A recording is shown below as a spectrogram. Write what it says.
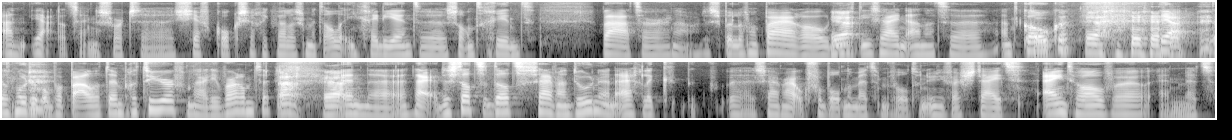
aan, ja, dat zijn een soort eh chef-kok, zeg ik wel eens, met alle ingrediënten, zand, grind, water. Nou, de spullen van Paro, die, Ja. die zijn aan het, eh, aan het koken. Ja. Ja, dat moet ook op een bepaalde temperatuur, vandaar die warmte. Ah, ja. En eh, nou ja, dus dat, dat zijn we aan het doen. En eigenlijk zijn wij ook verbonden met bijvoorbeeld een universiteit Eindhoven en met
